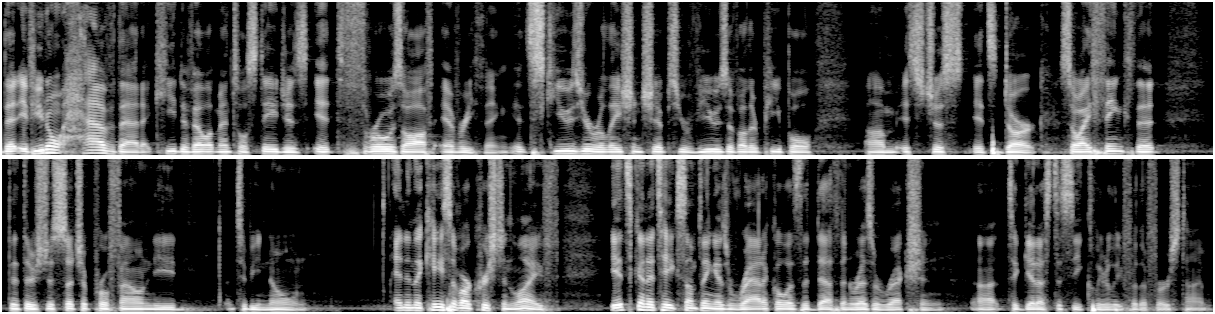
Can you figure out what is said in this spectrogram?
that if you don't have that at key developmental stages, it throws off everything. It skews your relationships, your views of other people. Um, it's just, it's dark. So I think that, that there's just such a profound need to be known. And in the case of our Christian life, it's going to take something as radical as the death and resurrection uh, to get us to see clearly for the first time.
